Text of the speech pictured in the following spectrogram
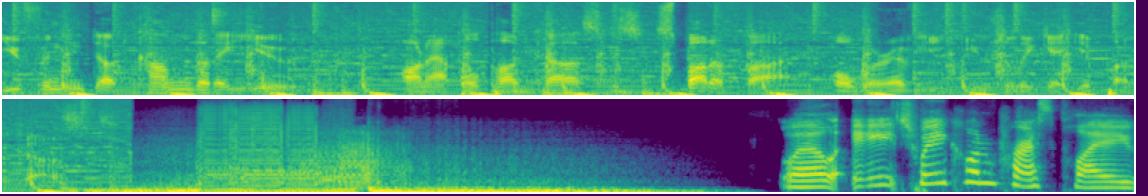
euphony.com.au, on Apple Podcasts, Spotify, or wherever you usually get your podcasts. Well, each week on Press Play,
